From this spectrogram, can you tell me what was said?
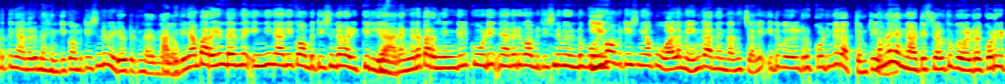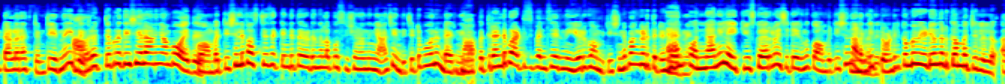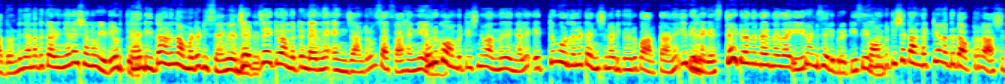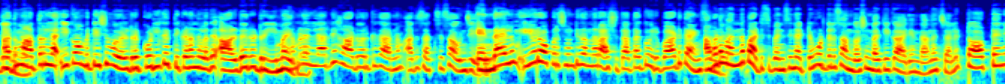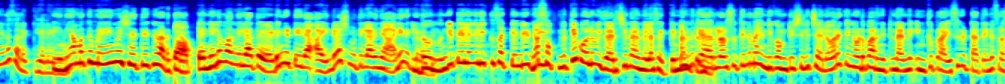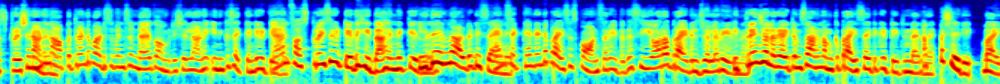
അടുത്ത് ഞാനൊരു മെഹന്തി കോമ്പറ്റീഷന്റെ വീഡിയോ ഇട്ടിട്ടുണ്ടായിരുന്നു അതിൽ ഞാൻ പറയുണ്ടായിരുന്നു ഇനി ഞാൻ ഈ കോമ്പറ്റീഷന്റെ വഴിക്കില്ല. ഞാൻ അങ്ങനെ പറഞ്ഞെങ്കിൽ കൂടി ഞാനൊരു കോമ്പറ്റീഷന് വീണ്ടും പോയി. ഈ കോമ്പറ്റീഷൻ ഞാൻ പോകാനുള്ള മെയിൻ കാരണം എന്താന്ന് വെച്ചാൽ ഇത് വേൾഡ് റെക്കോർഡിന്റെ ഒരു അറ്റംപ്റ്റ് നമ്മൾ ഹെൻ ആർട്ടിസ്റ്റുകൾക്ക് വേൾഡ് റെക്കോർഡ് കിട്ടാനുള്ള ഒരു അറ്റംപ്റ്റ് ആയിരുന്നു ഇത്. ഒരൊറ്റ പ്രതീക്ഷയിലാണ് ഞാൻ പോയത്. കോമ്പറ്റീഷനിൽ ഫസ്റ്റ് സെക്കൻഡ് തേർഡ് എന്നുള്ള പൊസിഷൻ ഒന്നും ഞാൻ ചിന്തിച്ചിട്ട് പോലും ഉണ്ടായിരുന്നു നാൽപ്പത്തിരണ്ട് പാർട്ടിസിപ്പൻസ് ആയിരുന്നു ഈ ഒരു കോമ്പറ്റീഷന് പങ്കെടുത്തിട്ടുണ്ടായിരുന്നു പൊന്നാനി ലേക്ക് യു സ്ക്വയറിൽ വെച്ചിട്ടായിരുന്നു കോമ്പറ്റീഷൻ നടന്നത്. ഇട്ടോണ്ടിരിക്കുമ്പോൾ വീഡിയോ ഒന്നും എടുക്കാൻ പറ്റില്ലല്ലോ. അതുകൊണ്ട് ഞാൻ അത് കഴിഞ്ഞതിന് ശേഷമാണ് വീഡിയോ എടുത്തത്. ആൻഡ് ഇതാണ് നമ്മുടെ ഡിസൈൻ വരുന്നത്. ജഡ്ജ് ആയിട്ട് വന്നിട്ടുണ്ടായിരുന്ന എൻജാൻഡറും സഫാഹന്നി ഒരു കോമ്പറ്റീഷന് വന്നു കഴിഞ്ഞാൽ ഏറ്റവും കൂടുതൽ ടെൻഷൻ അടിക്കുന്ന ഒരു പാർട്ടാണ് ഇത്. പിന്നെ ഗസ്റ്റ് ആയിട്ട് വന്നിട്ടുണ്ടായിരുന്നത് ഈ രണ്ട് സെലിബ്രിറ്റീസ് കോമ്പറ്റീഷൻ കണ്ടക്ട് ചെയ്യണത് ഡോക്ടർ റാഷിദ് അത് മാത്രമല്ല ഈ കോമ്പറ്റീഷൻ വേൾഡ് റെക്കോർഡിലേക്ക് എത്തിക്കണം എന്നുള്ളത് ആളുടെ ഒരു ഡ്രീം ആയിരുന്നു. നമ്മൾ എല്ലാവരുടെയും ഹാർഡ് വർക്ക് കാരണം അത് സക്സസ് ആവും ചെയ്യും എന്തായാലും ഈ ഒരു ഓപ്പർച്യൂണിറ്റി തന്ന റാഷിദ് താത്താക്ക് ഒരുപാട് താങ്ക്സ് അവിടെ വന്ന പാർട്ടിസിപ്പൻസിന് ഏറ്റവും കൂടുതൽ സന്തോഷം ഉണ്ടാക്കിയ കാര്യം എന്താന്ന് വെച്ചാൽ ടോപ്പ് ടെന്നിനെ സെലക്ട് ചെയ്യലേ ഇനി നമുക്ക് മെയിൻ വിഷയത്തേക്ക് കടക്കാം. ടോപ്പ് ടെന്നിലും വന്നില്ല തേർഡും കിട്ടിയില്ല. അതിന്റെ വിഷമത്തിലാണ് ഞാൻ നിൽക്കുന്നത് ഇതൊന്നും കിട്ടിയില്ലെങ്കിൽ എനിക്ക് സെക്കൻഡ് ഞാൻ സ്വപ്നത്തിൽ പോലും വിചാരിച്ചിട്ടുണ്ടായിരുന്നില്ല. സെക്കൻഡ് അന്ന് കേരളോത്സവത്തിന്റെ മെഹന്തി കോമ്പറ്റീഷനിൽ ചിലവരൊക്കെ എന്നോട് പറഞ്ഞിട്ടുണ്ടായിരുന്നു എനിക്ക് പ്രൈസ് കിട്ടാത്തതിന്റെ ഫ്രസ്ട്രേഷൻ ആണ് നാൽപ്പത്തിരണ്ട് പാർട്ടിസിപ്പൻസ് ഉണ്ടായ കോമ്പറ്റീഷനിലാണ് എനിക്ക് സെക്കൻഡ് കിട്ടിയത്. ഞാൻ ഫസ്റ്റ് പ്രൈസ് കിട്ടിയത് ഹിദാഹന്നക്ക് ഇതായിരുന്നു ആളുടെ ഡിസൈൻ സെക്കൻഡിന്റെ പ്രൈസ് സ്പോൺസർ ചെയ്തത് സിയോറ ബ്രൈഡൽ ജ്വല്ലറി ഇത്രയും ജ്വല്ലറി ഐറ്റംസ് ആണ് നമുക്ക് പ്രൈസ് ആയിട്ട് കിട്ടിയിട്ടുണ്ടായിരുന്നത്. അപ്പൊ ശരി. ബൈ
